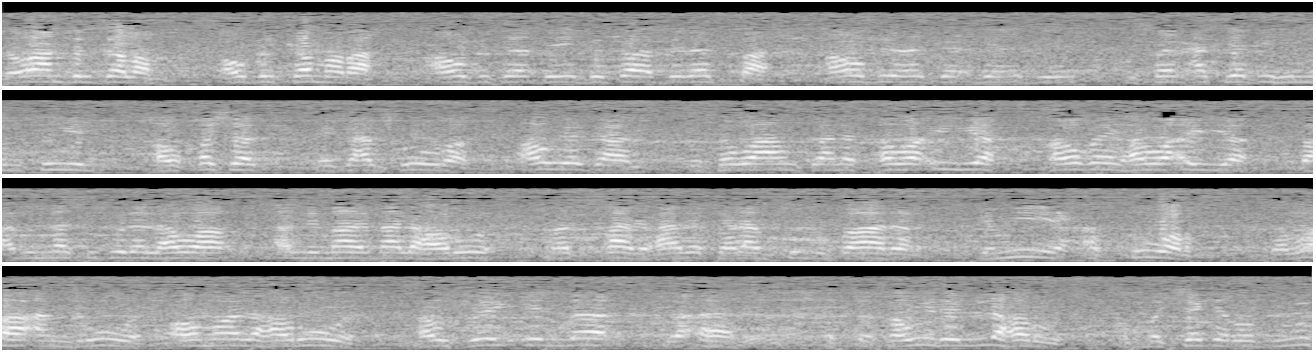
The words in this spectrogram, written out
سواء بالقلم أو بالكاميرا أو بالاطفال أو بصنعة يده من طين أو خشب يجعل صورة أو يجعل سواء كانت هوائية أو غير هوائية. بعض الناس يقول الهواء اللي ما, ما لها روح ما تخالف هذا كلام كله فارغ. جميع الصور سواء روح أو ما لها روح أو شيء الا التصاوير اللي لها روح. اما الشجر والبيوت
